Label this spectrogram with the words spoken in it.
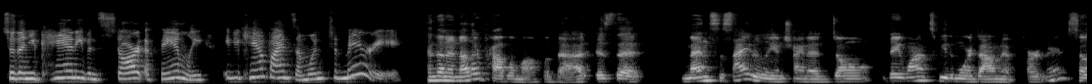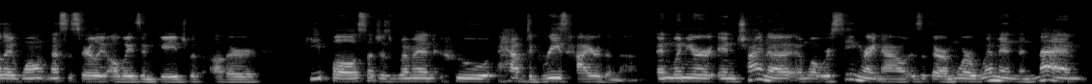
So then you can't even start a family if you can't find someone to marry. And then another problem off of that is that men societally in China don't, they want to be the more dominant partner. So they won't necessarily always engage with other people, such as women who have degrees higher than them. And when you're in China, and what we're seeing right now is that there are more women than men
